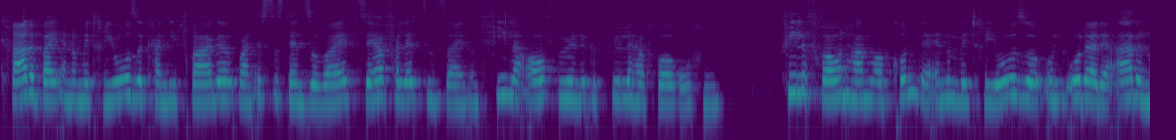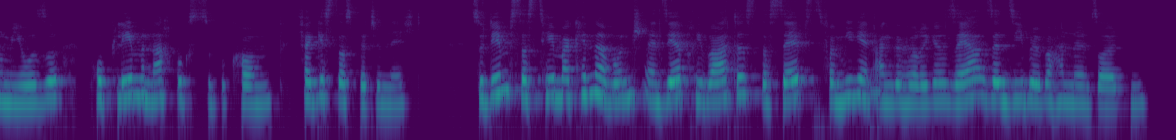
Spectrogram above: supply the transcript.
Gerade bei Endometriose kann die Frage, wann ist es denn soweit, sehr verletzend sein und viele aufwühlende Gefühle hervorrufen. Viele Frauen haben aufgrund der Endometriose und oder der Adenomiose Probleme, Nachwuchs zu bekommen. Vergiss das bitte nicht. Zudem ist das Thema Kinderwunsch ein sehr privates, das selbst Familienangehörige sehr sensibel behandeln sollten.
